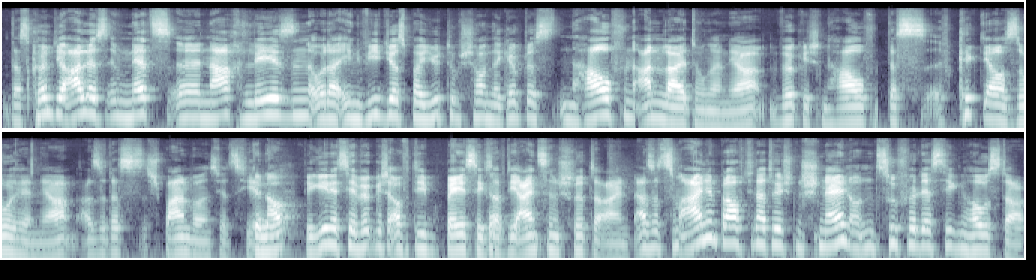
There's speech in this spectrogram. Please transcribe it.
Das könnt ihr alles im Netz äh, nachlesen oder in Videos bei YouTube schauen. Da gibt es einen Haufen Anleitungen, ja. Wirklich einen Haufen. Das kriegt ihr auch so hin, ja. Also das sparen wir uns jetzt hier. Genau. Wir gehen jetzt hier wirklich auf die Basics, ja. auf die einzelnen Schritte ein. Also zum einen braucht ihr natürlich einen schnellen und einen zuverlässigen Hoster.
